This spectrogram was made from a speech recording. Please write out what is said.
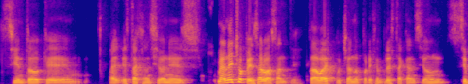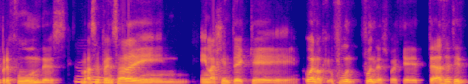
siento que estas canciones me han hecho pensar bastante. Estaba escuchando, por ejemplo, esta canción Siempre Fundes. Me hace pensar en, en, la gente que, bueno, que fundes, pues que te hace,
